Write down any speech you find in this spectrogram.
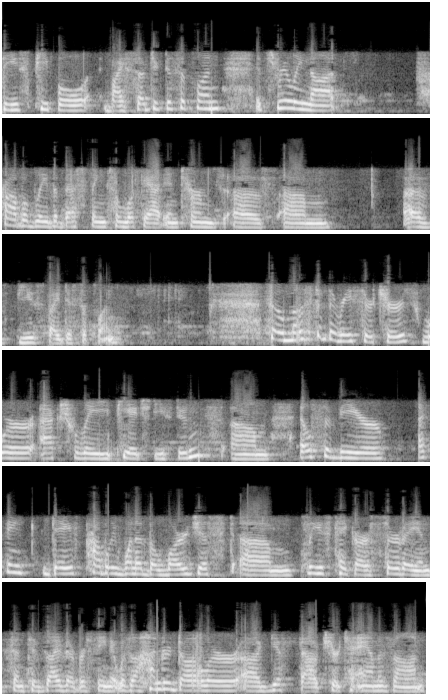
these people by subject discipline, it's really not probably the best thing to look at in terms of, um, of use by discipline. So most of the researchers were actually PhD students. Um, Elsevier I think gave probably one of the largest um, please take our survey incentives I've ever seen. It was a $100 uh, gift voucher to Amazon.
